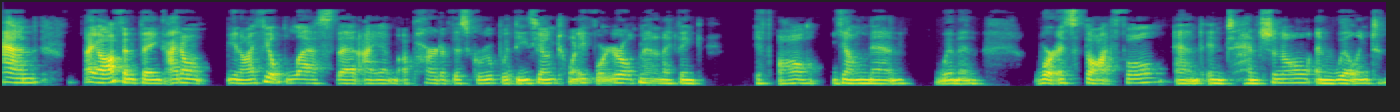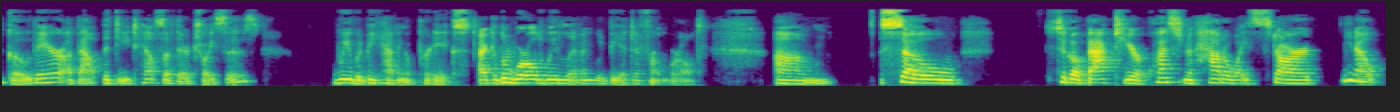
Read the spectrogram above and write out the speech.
And I often think, I don't, you know, I feel blessed that I am a part of this group with these young 24 year old men. And I think if all young men, women were as thoughtful and intentional and willing to go there about the details of their choices, we would be having a pretty, like the world we live in would be a different world. Um, so to go back to your question of how do I start, you know,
